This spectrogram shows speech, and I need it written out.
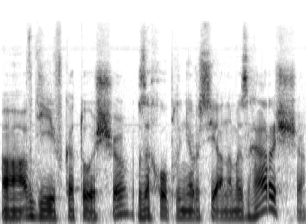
Авдіївка тощо, захоплені росіянами згарища,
